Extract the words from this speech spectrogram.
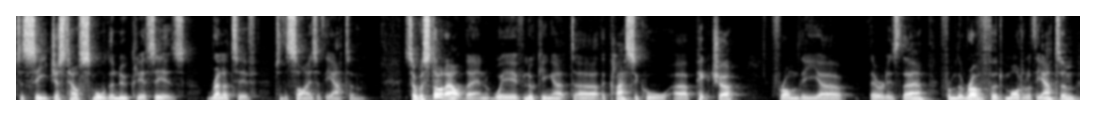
to see just how small the nucleus is relative to the size of the atom. So we'll start out then with looking at uh, the classical uh, picture from the, uh, there it is there, from the Rutherford model of the atom,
